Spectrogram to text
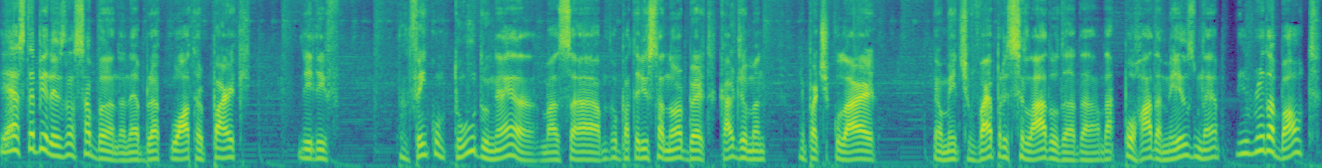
E esta é a beleza dessa banda, né? Blackwater Park, ele vem com tudo, né? Mas uh, o baterista Norbert Cardman, em particular, realmente vai para esse lado da, da, da, porrada mesmo, né? E Roundabout,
